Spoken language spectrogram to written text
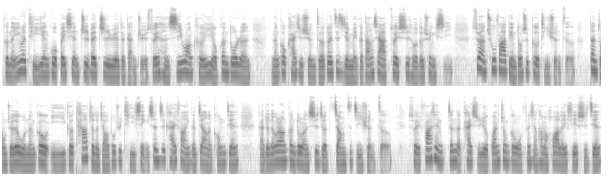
可能因为体验过被限制、被制约的感觉，所以很希望可以有更多人。能够开始选择对自己的每个当下最适合的讯息，虽然出发点都是个体选择，但总觉得我能够以一个他者的角度去提醒，甚至开放一个这样的空间，感觉能够让更多人试着这样自己选择。所以发现真的开始有观众跟我分享，他们花了一些时间，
